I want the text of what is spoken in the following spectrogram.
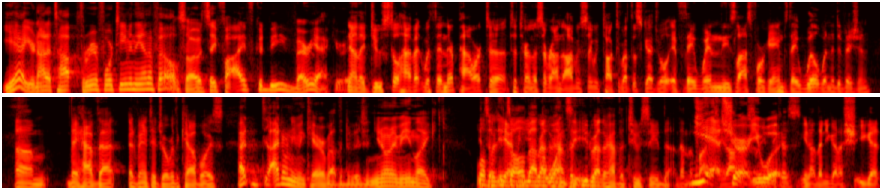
yeah, you're not a top three or four team in the NFL. So I would say five could be very accurate. Now they do still have it within their power to to turn this around. Obviously, we talked about the schedule. If they win these last four games, they will win the division. Um, they have that advantage over the Cowboys. I, I don't even care about the division. You know what I mean? Like, it's, but it's yeah, I all mean, about the one seed. You'd rather have the two seed than the five Yeah, seed, sure, you would. because you know then you got a sh- you get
